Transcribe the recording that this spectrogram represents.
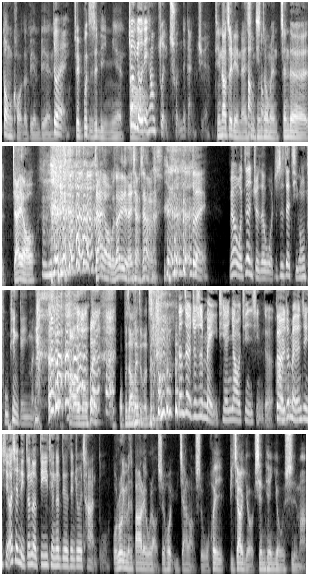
洞口的边边，对，所以不只是里面，就有点像嘴唇的感觉。听到这里的男性听众们，真的加油，加油！我倒有点难想象。对，没有，我真的觉得我就是在提供图片给你们。好，我们会，我不知道会怎么做。但这个就是每天要进行的，对，就每天进行，而且你真的第一天跟第二天就会差很多。我如果原本是芭蕾舞老师或瑜伽老师，我会比较有先天优势吗？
